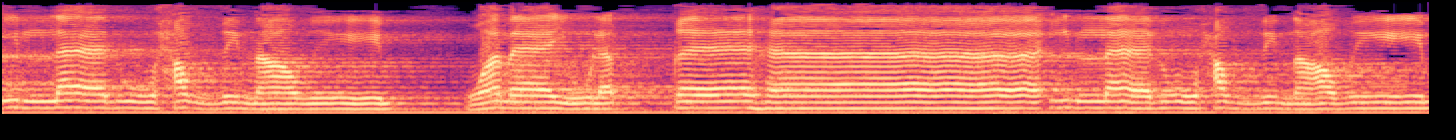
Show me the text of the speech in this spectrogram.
إلا ذو حظ عظيم وما يلقاها إلا ذو حظ عظيم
